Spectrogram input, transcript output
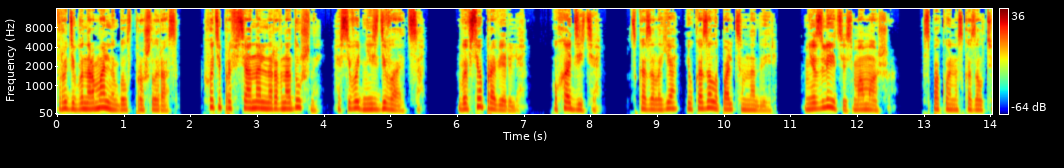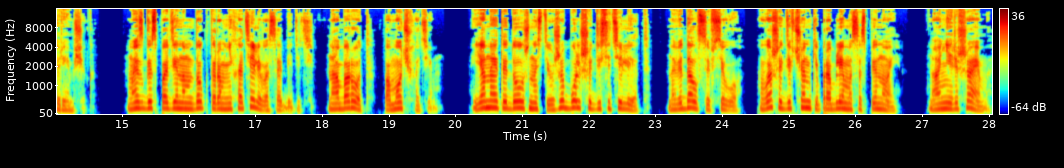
Вроде бы нормальный был в прошлый раз. Хоть и профессионально равнодушный, а сегодня издевается. Вы все проверили? Уходите, сказала я и указала пальцем на дверь. Не злитесь, мамаша. — спокойно сказал тюремщик. «Мы с господином доктором не хотели вас обидеть. Наоборот, помочь хотим. Я на этой должности уже больше десяти лет. Навидался всего. У вашей девчонки проблемы со спиной, но они решаемы.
